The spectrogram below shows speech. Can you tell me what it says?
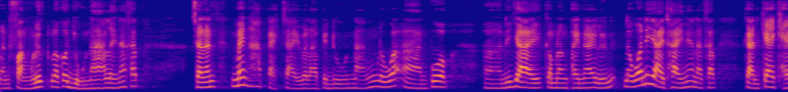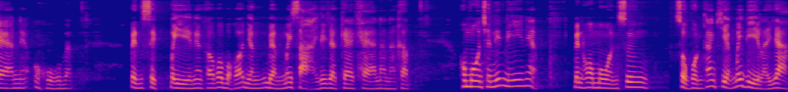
มันฝังลึกแล้วก็อยู่นานเลยนะครับ ฉะนั้นไม่น่าแปลกใจเวลาไปดูหนังหรือว่าอ่านพวกนิยายกำลังภายในหรือนวนิยายไทยเนี่ยนะครับ การแก้แค้นเนี่ยโอ้โหแบบเป็นสิบปีเนี่ยเขาก็บอกว่ายังยังไม่สายที่จะแก้แค้นนะครับ ฮอร์โมนชนิดนี้เนี่ยเป็นฮอร์โมนซึ่ง ส่งผลข้างเคียงไม่ดีหลายอย่าง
